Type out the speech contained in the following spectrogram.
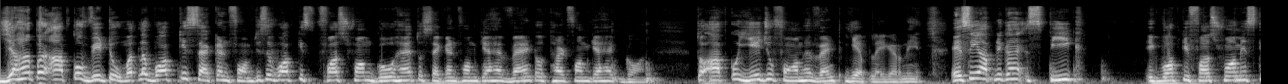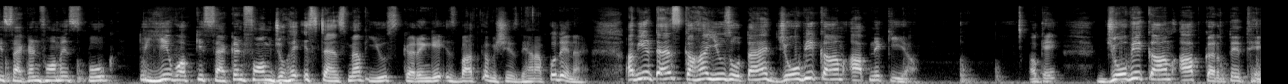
यहाँ पर आपको वी टू मतलब वो आपकी सेकंड फॉर्म जिसे वो आपकी फ़र्स्ट फॉर्म गो है तो सेकंड फॉर्म क्या है? वेंट और थर्ड फॉर्म क्या है? गॉन तो आपको ये जो फॉर्म है वेंट ये अप्लाई करनी है। ऐसे ही आपने कहा स्पीक एक वो आपकी फ़र्स्ट फॉर्म है, इसकी सेकंड फॉर्म है स्पोक तो ये वो आपकी सेकंड फॉर्म जो है, इस टेंस में आप यूज़ करेंगे, इस बात का विशेष ध्यान आपको देना है। अब ये टेंस कहाँ यूज़ होता है? जो भी काम आपने किया ओके okay? जो भी काम आप करते थे,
